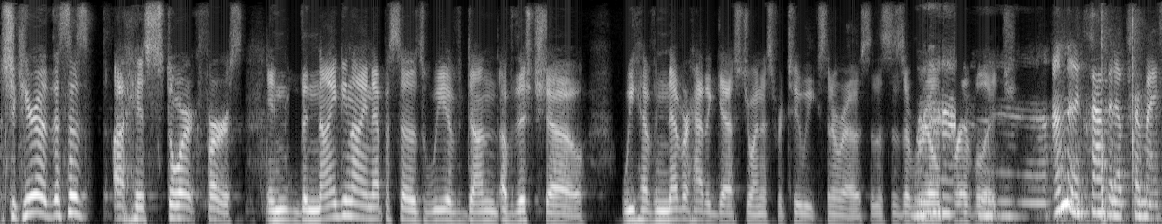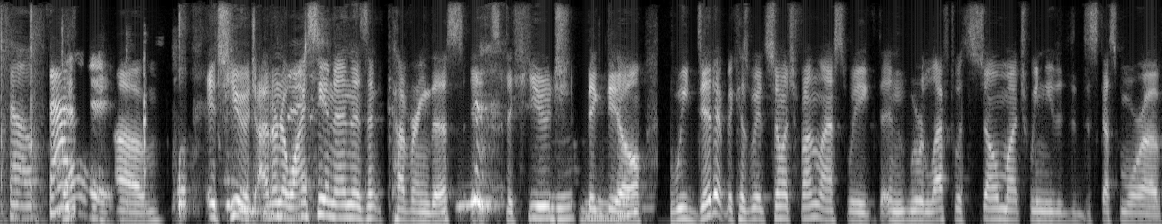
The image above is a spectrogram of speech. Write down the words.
Shakirah, this is a historic first. In the 99 episodes we have done of this show, we have never had a guest join us for two weeks in a row. So this is a real Wow. privilege. I'm gonna clap it up for myself. That's Um, it's huge. I don't know why CNN isn't covering this. It's a huge, big deal. We did it because we had so much fun last week and we were left with so much we needed to discuss more of.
